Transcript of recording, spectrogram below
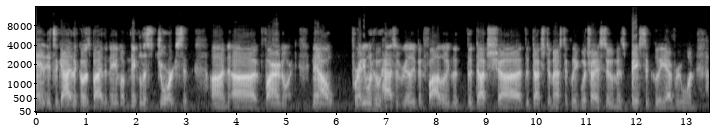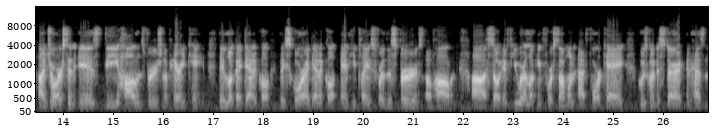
and it's a guy that goes by the name of Nicholas Jorgensen on uh, Feyenoord. Now, for anyone who hasn't really been following the the Dutch uh, the Dutch domestic league, which I assume is basically everyone, uh, Jorgensen is the Holland's version of Harry Kane. They look identical, they score identical, and he plays for the Spurs of Holland. Uh, so if you are looking for someone at 4K who's going to start and has an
